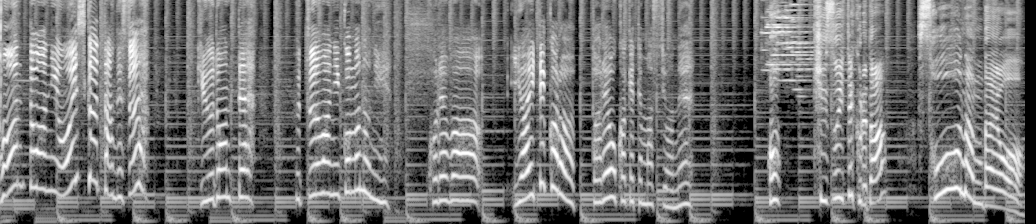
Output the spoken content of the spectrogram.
本当に美味しかったんです。牛丼って普通は煮込むのにこれは焼いてからタレをかけてますよね。あ気づいてくれた？そうなんだよ。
